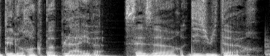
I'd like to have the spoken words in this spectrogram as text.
Écoutez le Rock Pop Live, 16h, 18h.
